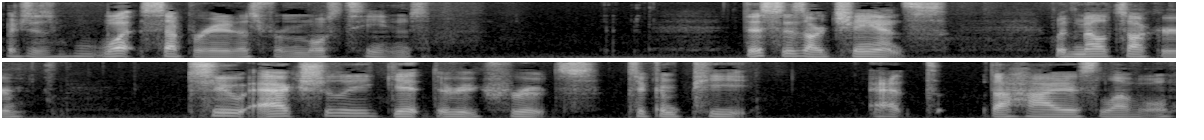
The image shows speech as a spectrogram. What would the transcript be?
which is what separated us from most teams. This is our chance with Mel Tucker to actually get the recruits to compete at the highest level.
